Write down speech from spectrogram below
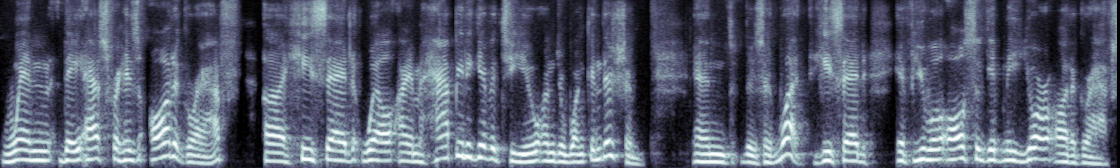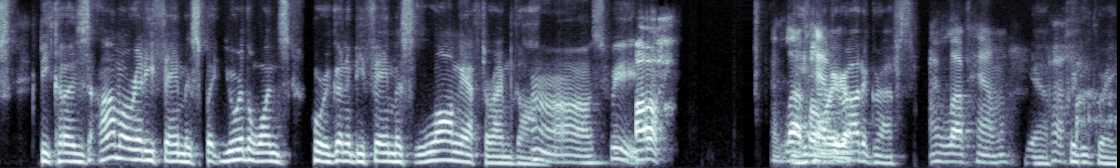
when they asked for his autograph, uh, he said, Well, I am happy to give it to you under one condition. And they said, What? He said, If you will also give me your autographs because I'm already famous, but you're the ones who are going to be famous long after I'm gone. Oh, sweet. Oh, I love He had him. your autographs. I love him. Yeah, pretty great.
